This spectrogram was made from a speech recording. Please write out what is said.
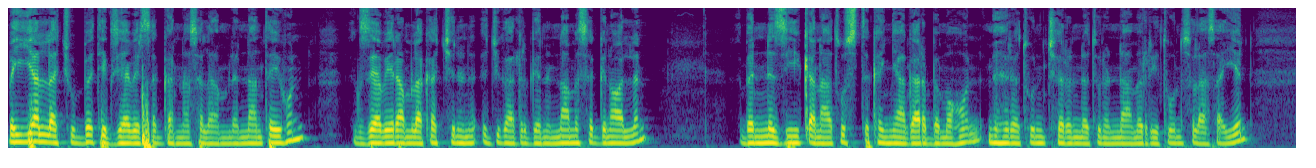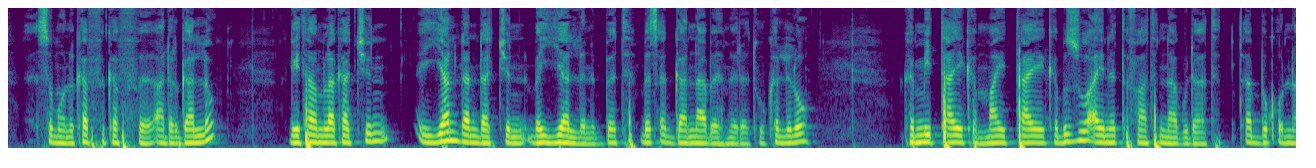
በያላችሁበት የእግዚአብሔር ጸጋና ሰላም ለእናንተ ይሁን። እግዚአብሔር አምላካችንን እጅግ አድርገን እናመሰግነዋለን። በእነዚህ ቀናት ውስጥ ከእኛ ጋር በመሆን ምሕረቱን ቸርነቱንና ምሪቱን ስላሳየን ስሙን ከፍ ከፍ አደርጋለሁ። ጌታ አምላካችን እያንዳንዳችን በያለንበት በጸጋና በምሕረቱ ከልሎ ከሚታይ ከማይታይ ከብዙ አይነት ጥፋትና ጉዳት ጠብቆና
